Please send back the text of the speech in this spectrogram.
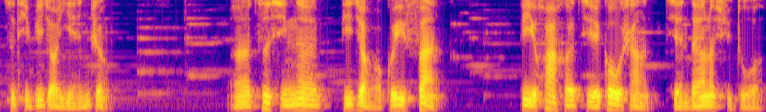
字体比较严整，呃，字形呢比较规范，笔画和结构上简单了许多。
